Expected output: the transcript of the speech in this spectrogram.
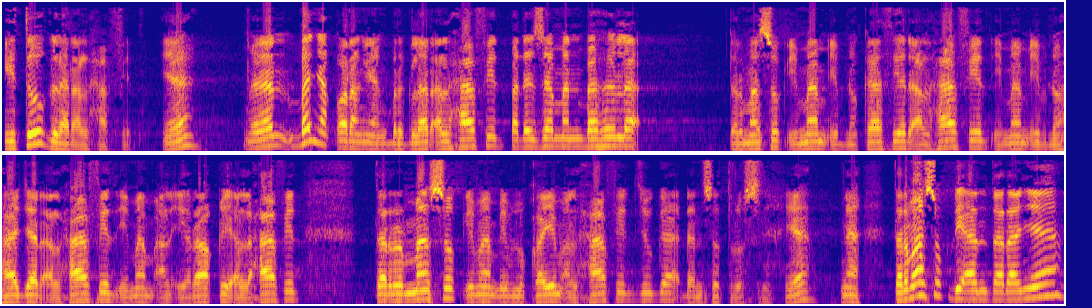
Itu gelar Al-Hafidh, ya. Dan banyak orang yang bergelar Al-Hafidh pada zaman bahula termasuk Imam Ibn Kathir Al-Hafidh, Imam Ibn Hajar Al-Hafidh, Imam Al-Iraqi Al-Hafidh, termasuk Imam Ibn Qayyim Al-Hafidh juga dan seterusnya ya. Nah, termasuk di antaranya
